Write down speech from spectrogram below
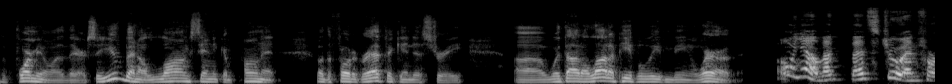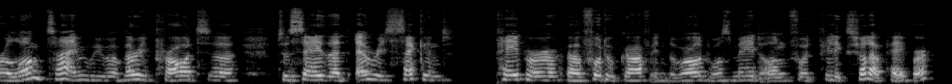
the formula there. So you've been a long-standing component of the photographic industry uh, without a lot of people even being aware of it. Oh yeah, that that's true. And for a long time, we were very proud uh, to say that every second paper uh, photograph in the world was made on Felix Schoeller paper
